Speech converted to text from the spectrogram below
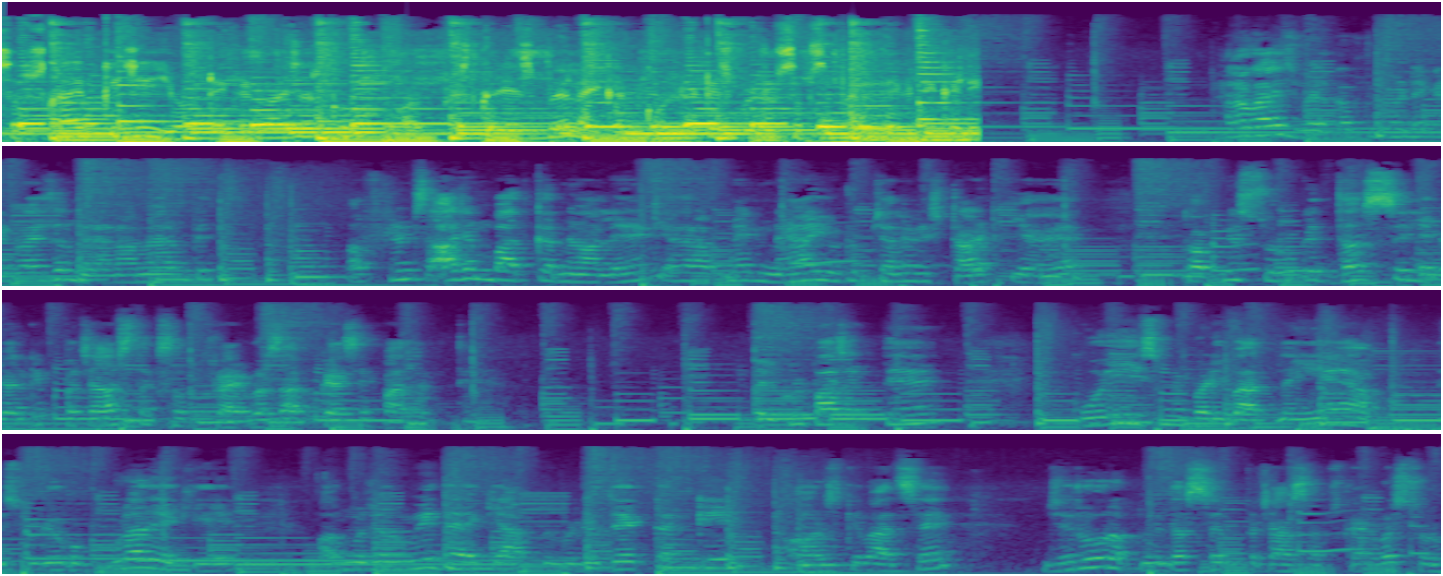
सब्सक्राइब कीजिए योर टेक एडवाइजर को और प्रेस करिए इस बेल आइकन को लेटेस्ट वीडियो सबसे पहले देखने के लिए। Hello guys welcome to your tech advisor मेरा नाम है अर्पित। और फ्रेंड्स आज हम बात करने वाले हैं कि अगर आपने एक नया यूट्यूब चैनल स्टार्ट किया है तो अपने शुरू के 10 से लेकर के 50 तक सब्सक्राइबर्स आप कैसे पा सकते हैं? बिल्कुल पा सकते हैं। कोई इसमें बड़ी बात नहीं है। आप इस वीडियो को पूरा देखिए। और मुझे उम्मीद है कि आप वीडियो देख करके और उसके बाद से ज़रूर अपने 10 से 50 सब्सक्राइबर शुरू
